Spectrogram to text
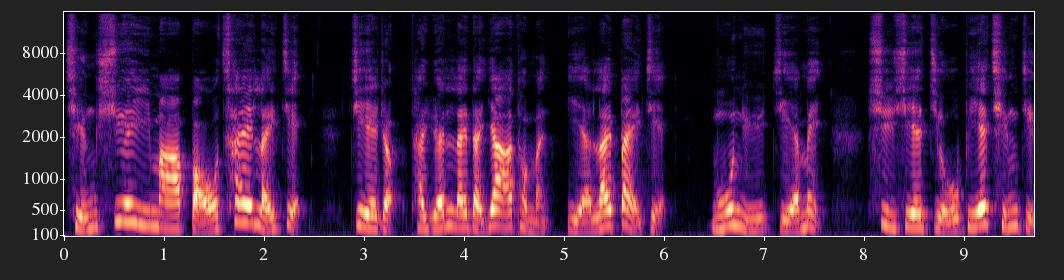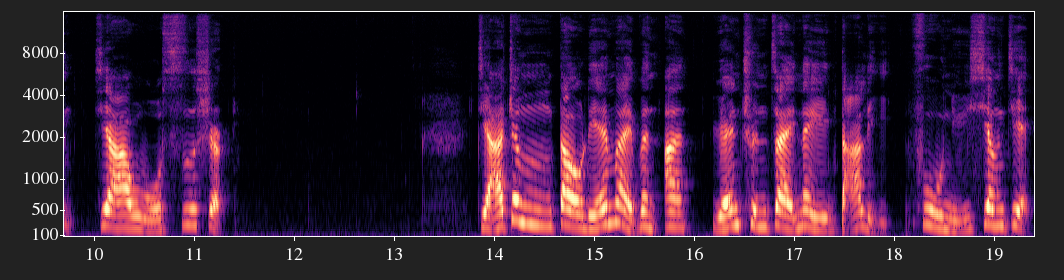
请薛姨妈、宝钗来见。接着，她原来的丫头们也来拜见，母女姐妹叙些久别情景、家务私事儿。贾政到帘外问安，元春在内打理。父女相见，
